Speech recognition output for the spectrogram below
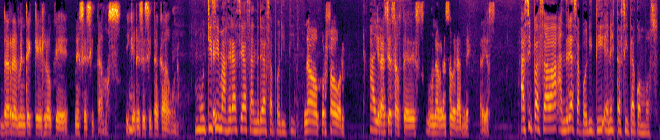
ver realmente qué es lo que necesitamos y que mm. necesita cada uno. Muchísimas gracias, Andrea Saporiti. No, por favor. Gracias a ustedes. Un abrazo grande. Adiós. Así pasaba Andrea Saporiti en esta cita con vos.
